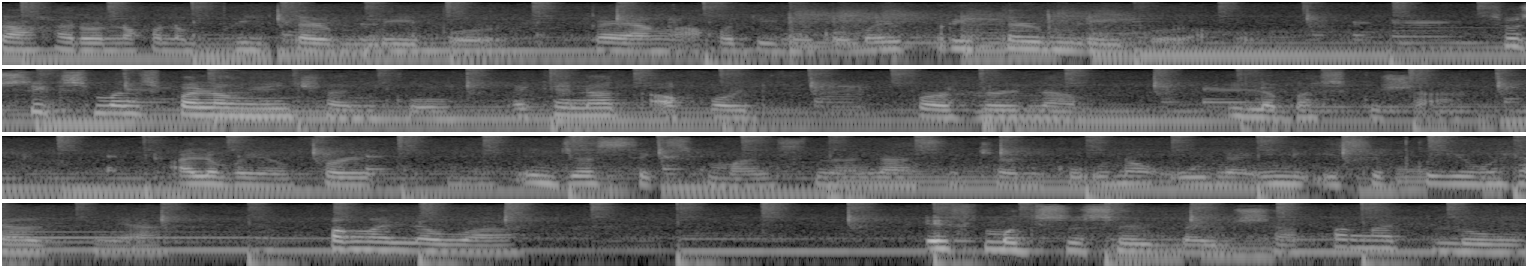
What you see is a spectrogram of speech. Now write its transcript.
kakaroon ako ng preterm labor. Kaya nga ako din ko, may preterm labor ako. So, six months pa lang yung tiyan ko. I cannot afford for her na ilabas ko siya. Alam mo yun, for in just six months na nasa tiyan ko, unang-una, iniisip ko yung health niya. Pangalawa, if magsusurvive siya. Pangatlo,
